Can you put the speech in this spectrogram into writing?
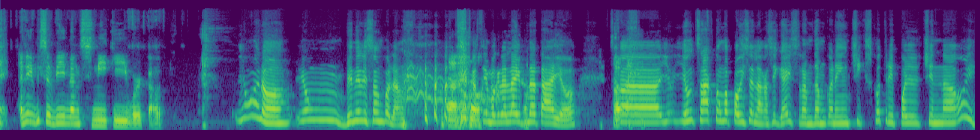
ano ibig sabihin ng sneaky workout? Yung ano, yung binilisan ko lang. Ah, kasi magla-live na tayo. Saka, y- yung saktong mapawisan lang. Kasi guys, ramdam ko na yung cheeks ko. Triple chin na ako eh.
